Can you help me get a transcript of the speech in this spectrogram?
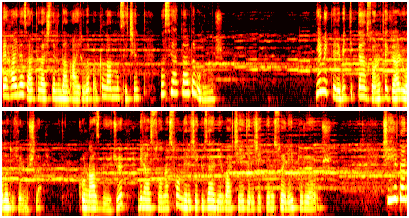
ve haylaz arkadaşlarından ayrılıp akıllanması için nasihatlerde bulunmuş. Yemekleri bittikten sonra tekrar yola düzülmüşler. Kurnaz büyücü biraz sonra son derece güzel bir bahçeye geleceklerini söyleyip duruyormuş. Şehirden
